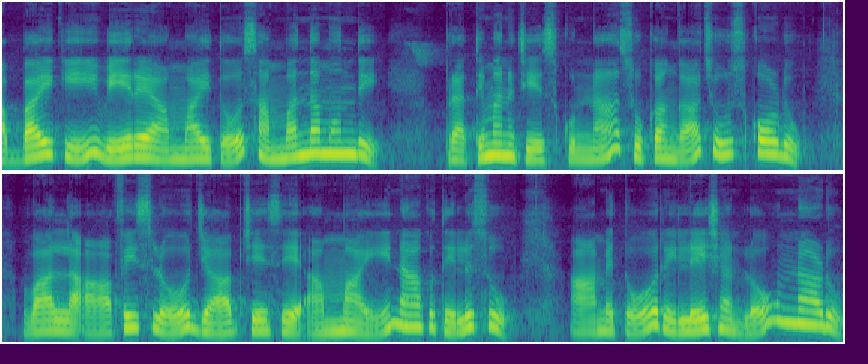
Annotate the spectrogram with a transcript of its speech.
అబ్బాయికి వేరే అమ్మాయితో సంబంధం ఉంది. ప్రతిమను చేసుకున్నా సుఖంగా చూసుకోడు. వాళ్ళ ఆఫీస్లో జాబ్ చేసే అమ్మాయి నాకు తెలుసు. ఆమెతో రిలేషన్లో ఉన్నాడు.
